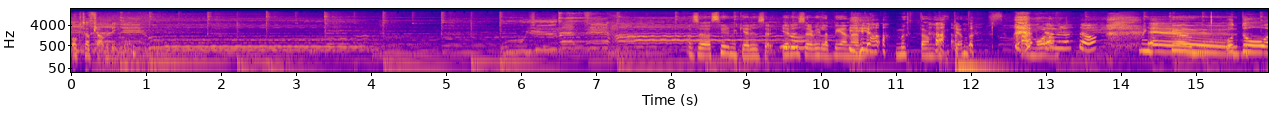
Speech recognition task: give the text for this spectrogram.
och tar fram ringen. Alltså, ser du hur mycket jag ryser? Jag ryser över hela benen, Ja. muttan, nacken, armhålan. Ja. Men Ehm, gud. och då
